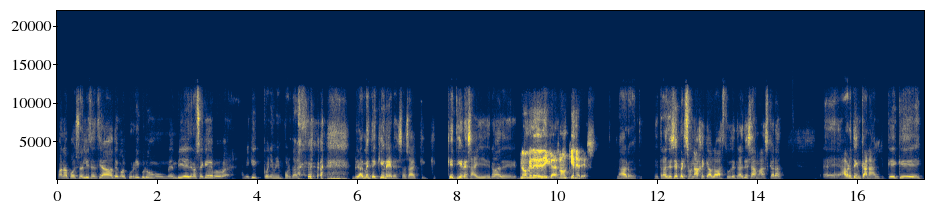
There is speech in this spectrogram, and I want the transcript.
Bueno, pues soy licenciado, tengo el currículum, un MBA de no sé qué, pues, a mí qué coño me importa. Realmente, ¿quién eres? O sea, ¿qué, tienes ahí? ¿no? no, ¿qué te dedicas? ¿no? ¿Quién eres? Claro, detrás de ese personaje que hablabas tú, detrás de esa máscara, eh, ábrete en canal, ¿Qué, ¿Qué,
